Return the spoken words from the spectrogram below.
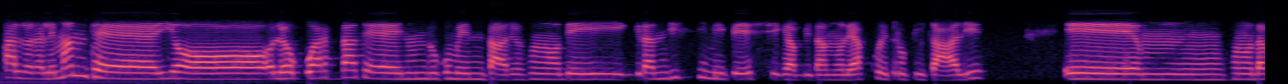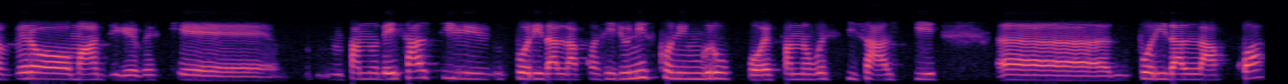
Allora, le mante io le ho guardate in un documentario, sono dei grandissimi pesci che abitano le acque tropicali e um, sono davvero magiche perché fanno dei salti fuori dall'acqua, si riuniscono in gruppo e fanno questi salti eh, fuori dall'acqua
